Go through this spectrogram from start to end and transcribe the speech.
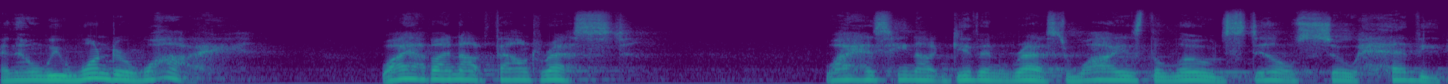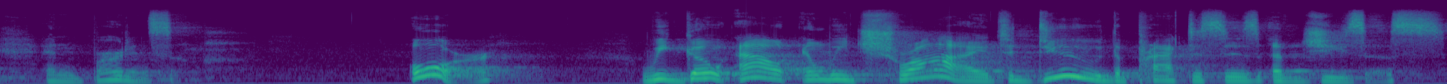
And then we wonder why. Why have I not found rest? Why has he not given rest? Why is the load still so heavy and burdensome? Or we go out and we try to do the practices of Jesus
